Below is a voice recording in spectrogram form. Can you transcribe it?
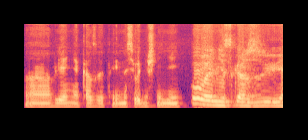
э, влияние оказывает и на сегодняшний день. Ой, не скажи.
